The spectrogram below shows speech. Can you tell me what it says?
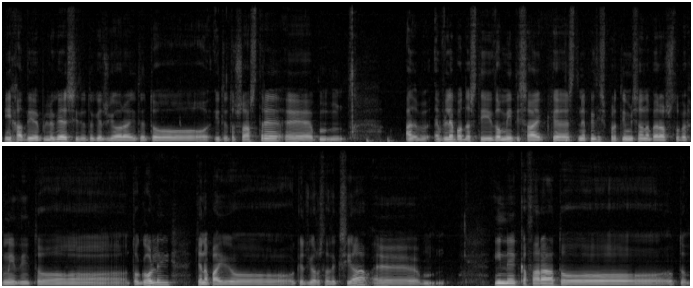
Είχα δύο επιλογές, είτε το Κετζιόρα είτε το, είτε το Σάστρε. Ε, μ, α, ε, βλέποντας τη δομή της ΑΕΚ ε, στην επίθεση, προτίμησα να περάσω στο παιχνίδι το, το γκόλεϊ και να πάει ο, ο Κετζιόρας στα δεξιά. Ε, είναι καθαρά το, το,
